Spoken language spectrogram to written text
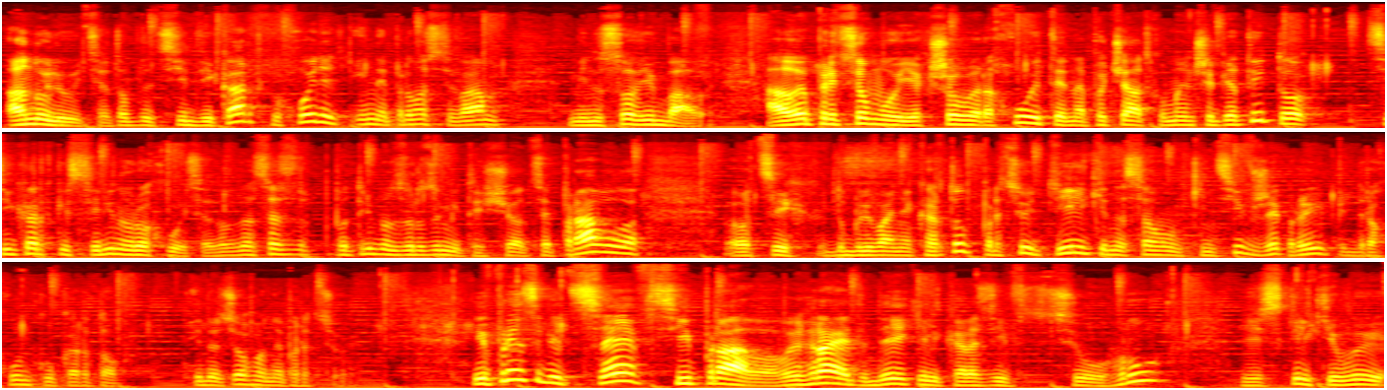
анулюються. Тобто ці дві картки ходять і не приносять вам мінусові бали. Але при цьому, якщо ви рахуєте на початку менше п'яти, то ці картки все рівно рахуються. Тобто це потрібно зрозуміти, що це правило оцих дублювання карток працює тільки на самому кінці, вже при підрахунку карток. І до цього не працює. І в принципі, це всі правила. Ви граєте декілька разів цю гру, і скільки ви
